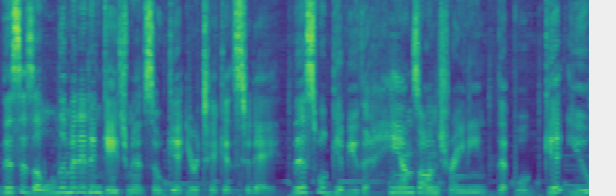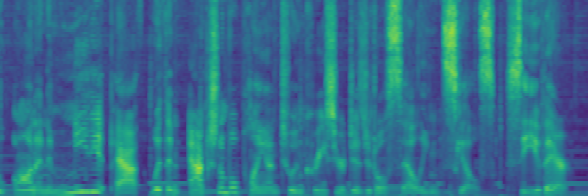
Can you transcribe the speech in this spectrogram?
This is a limited engagement, so get your tickets today. This will give you the hands on training that will get you on an immediate path with an actionable plan to increase your digital selling skills. See you there.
